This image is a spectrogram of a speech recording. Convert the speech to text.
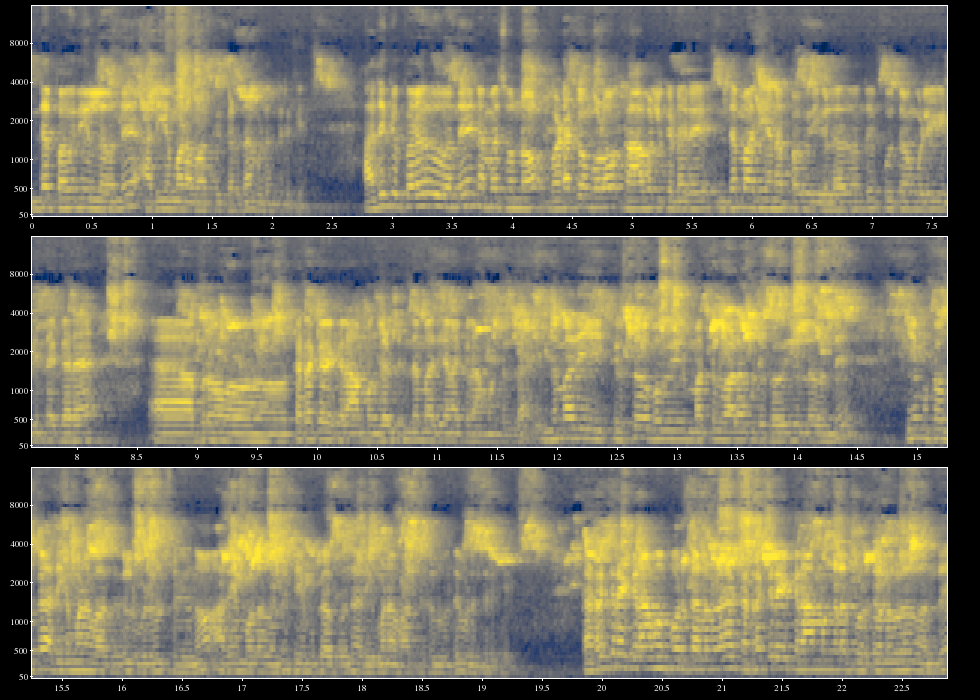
இந்த பகுதிகளில் வந்து அதிகமான வாக்குகள் தான் விழுந்திருக்கு. அதுக்கு பிறகு வந்து நம்ம சொன்னோம் வடக்கங்குளம் காவல் கிணறு இந்த மாதிரியான பகுதிகள் அது வந்து கூத்தங்குழி இடிந்தக்கரை அப்புறம் கடற்கரை கிராமங்கள் இந்த மாதிரியான கிராமங்களில். இந்த மாதிரி கிறிஸ்தவ பகுதி மக்கள் வாழக்கூடிய பகுதிகளில் வந்து திமுகவுக்கு அதிகமான வாக்குகள் விழுன்னு சொல்லியிருந்தோம். அதே போல் வந்து திமுகவுக்கு வந்து அதிகமான வாக்குகள் வந்து விழுந்திருக்கு. கடற்கரை கிராமம் பொறுத்தளவில் கடற்கரை கிராமங்களை பொறுத்தளவில் வந்து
